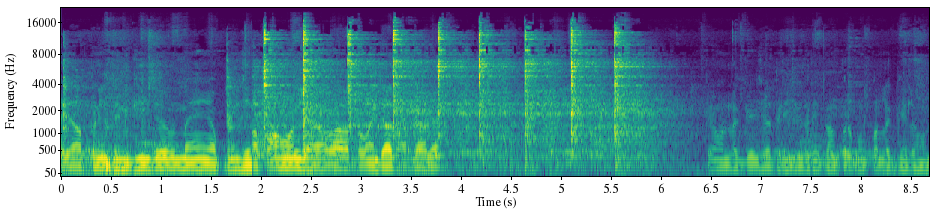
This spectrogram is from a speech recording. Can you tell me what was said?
ਤੇ ਆਪਣੀ ਜ਼ਿੰਦਗੀ 'ਚ ਮੈਂ ਆਪਣੀ ਜ਼ਿੰ- ਆਪਾਂ ਹੁਣ ਲਿਆ ਵਾ 52 ਦਾ ਲੈ ਲਿਆ। ਤੇ ਹੁਣ ਲੱਗੇ ਛਤਰੀ ਛਤਰੀ ਬੰਪਰ ਬੰਪਰ ਲੱਗੇ ਲਾਉਣ।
